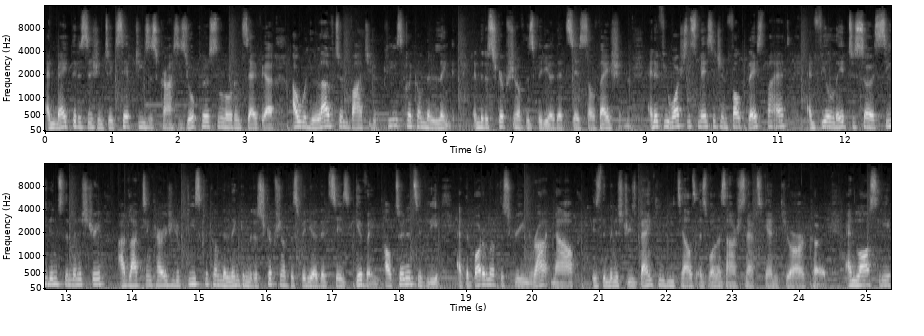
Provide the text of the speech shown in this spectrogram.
and make the decision to accept Jesus Christ as your personal Lord and Savior, I would love to invite you to please click on the link in the description of this video that says salvation. And if you watch this message and felt blessed by it and feel led to sow a seed into the ministry, I'd like to encourage you to please click on the link in the description of this video that says giving. Alternatively, at the bottom of the screen right now is the ministry's banking details as well as our SnapScan QR code. And lastly,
